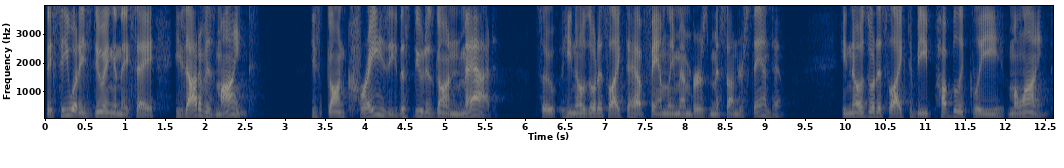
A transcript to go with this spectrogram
They see what he's doing, and they say, He's out of his mind. He's gone crazy. This dude has gone mad. So he knows what it's like to have family members misunderstand him. He knows what it's like to be publicly maligned,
